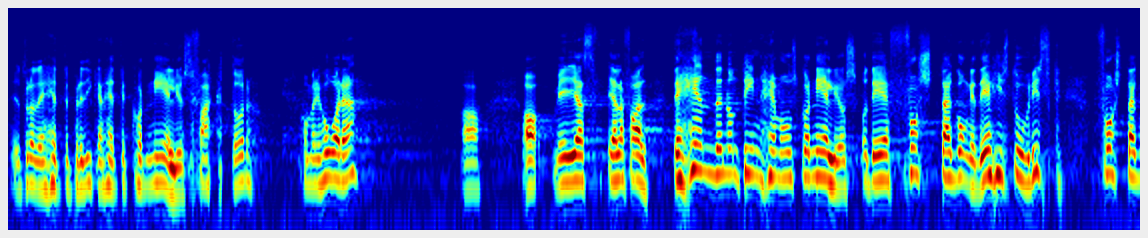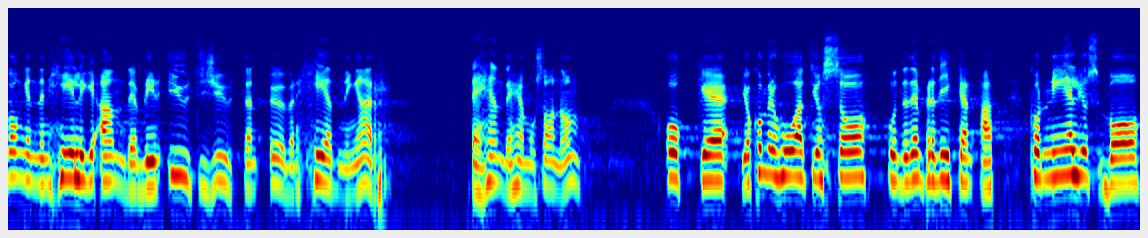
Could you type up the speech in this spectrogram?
Jag tror det hette, predikan hette Cornelius faktor. Kommer ni ihåg det? Ja, ja, men i alla fall, det händer någonting hemma hos Cornelius och det är första gången, det är historiskt, första gången den helige ande blir utgjuten över hedningar. Det hände hemma hos honom. Och eh, jag kommer ihåg att jag sa under den predikan att Cornelius var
